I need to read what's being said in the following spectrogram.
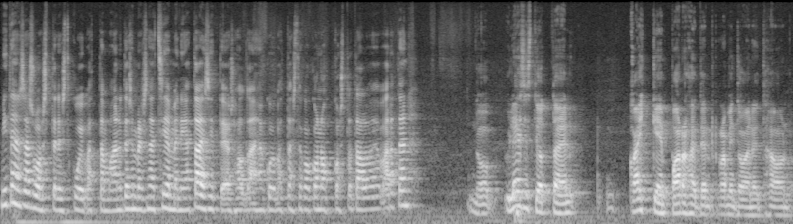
Miten sä suosittelisit kuivattamaan nyt esimerkiksi näitä siemeniä, tai sitten jos halutaan ihan kuivattaa sitä koko nokkosta talveen varten? No yleisesti ottaen kaikkein parhaiten ravintoaineethan on,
